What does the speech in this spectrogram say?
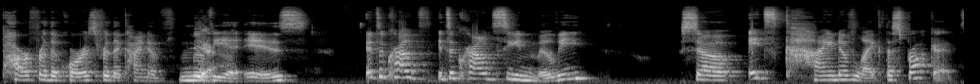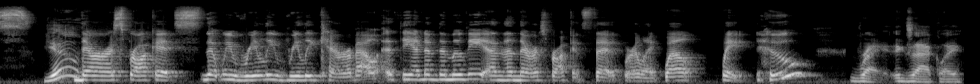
par for the course for the kind of movie Yeah. it is. It's a crowd it's a crowd scene movie. So it's kind of like the sprockets. Yeah There are sprockets that we really, really care about at the end of the movie, and then there are sprockets that we're like, well, wait, who? Right, exactly.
